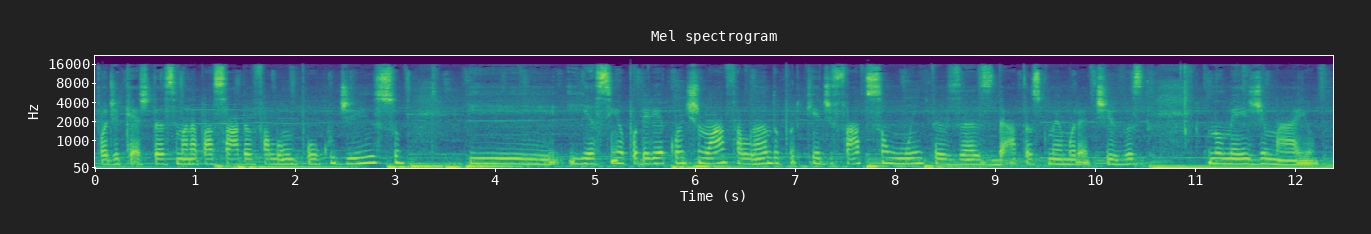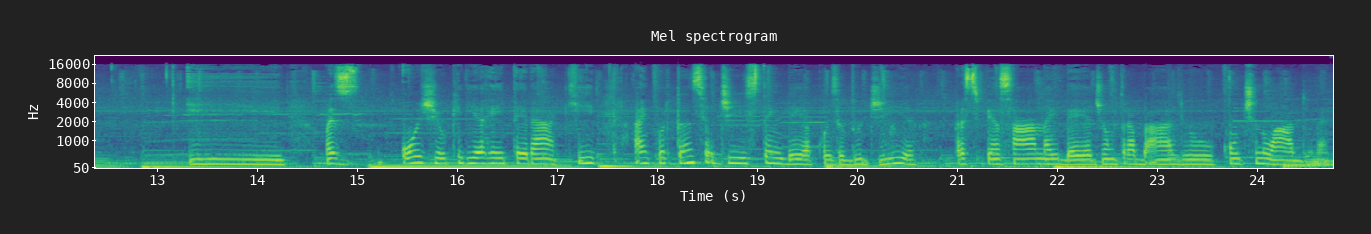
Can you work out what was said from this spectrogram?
O podcast da semana passada falou um pouco disso. E, e assim eu poderia continuar falando, porque de fato são muitas as datas comemorativas no mês de maio. E mas hoje eu queria reiterar aqui a importância de estender a coisa do dia para se pensar na ideia de um trabalho continuado, né?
